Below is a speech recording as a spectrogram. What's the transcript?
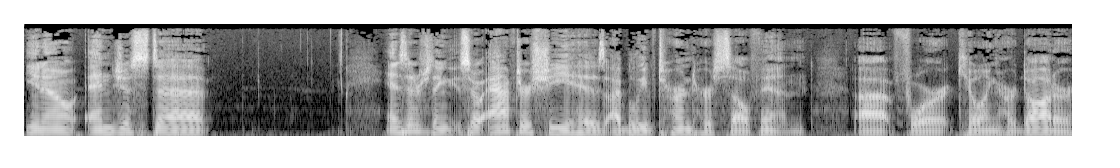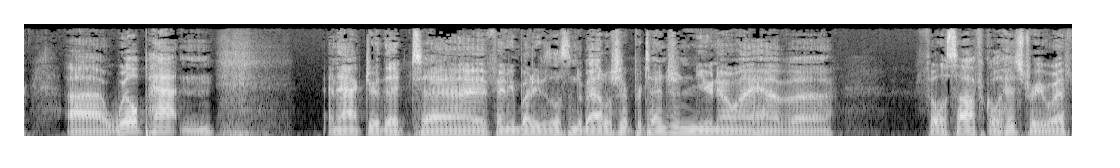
You know, and just uh, and it's interesting. So after she has, I believe, turned herself in uh, for killing her daughter, uh, Will Patton, an actor that uh, if anybody's listened to Battleship Pretension, you know I have a philosophical history with.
